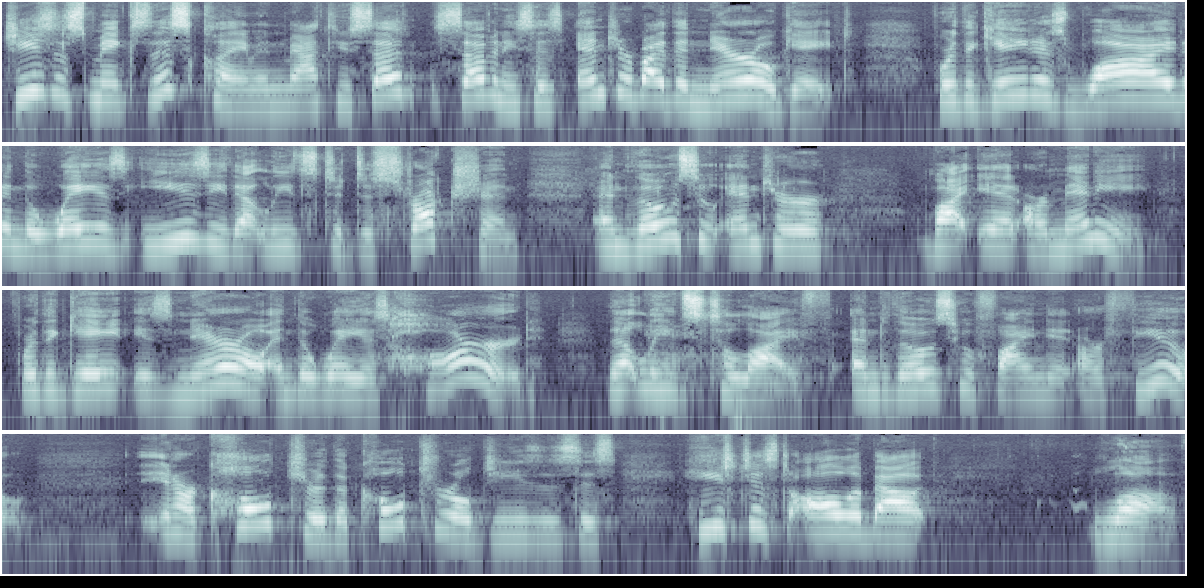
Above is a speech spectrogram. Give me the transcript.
Jesus makes this claim in Matthew 7. He says, Enter by the narrow gate, for the gate is wide and the way is easy that leads to destruction, and those who enter by it are many. For the gate is narrow and the way is hard that leads to life, and those who find it are few. In our culture, the cultural Jesus is, he's just all about love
